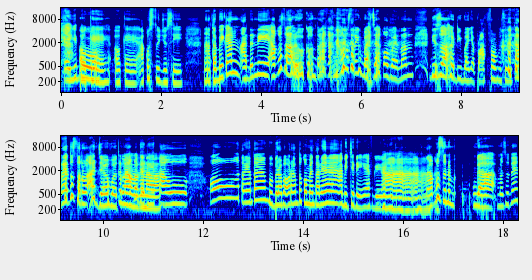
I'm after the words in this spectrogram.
kayak gitu Oke, oke, aku setuju sih. Nah, tapi kan ada nih, aku selalu kontra karena aku sering baca komenan di suatu di banyak platform sih. Karena itu seru aja buat Kenapa, aku jadi kenapa? tahu oh ternyata beberapa orang tuh komentarnya ABCDF gitu. Ah, ah, ah, ah. Nah, aku seneng nggak maksudnya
